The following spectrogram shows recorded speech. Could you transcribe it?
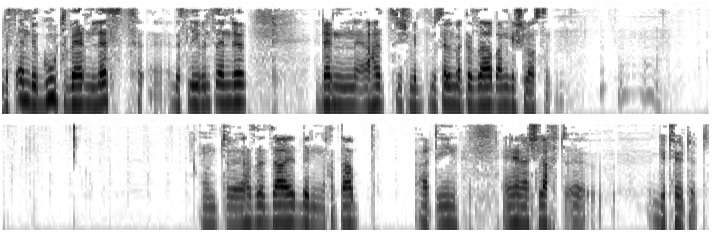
das Ende gut werden lässt, äh, das Lebensende denn er hat sich mit Muselma Kazab angeschlossen. Und äh, Hazrat Zaid bin Khattab hat ihn in einer Schlacht äh, getötet.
